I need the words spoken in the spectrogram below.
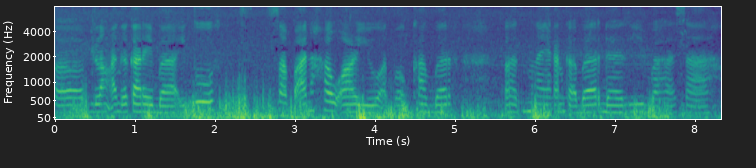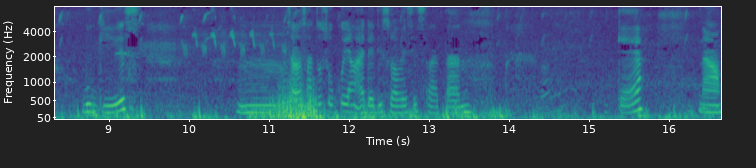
uh, bilang agak Kareba itu sapaan how are you? Atau kabar uh, menanyakan kabar dari bahasa Bugis. Hmm, salah satu suku yang ada di Sulawesi Selatan oke nah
